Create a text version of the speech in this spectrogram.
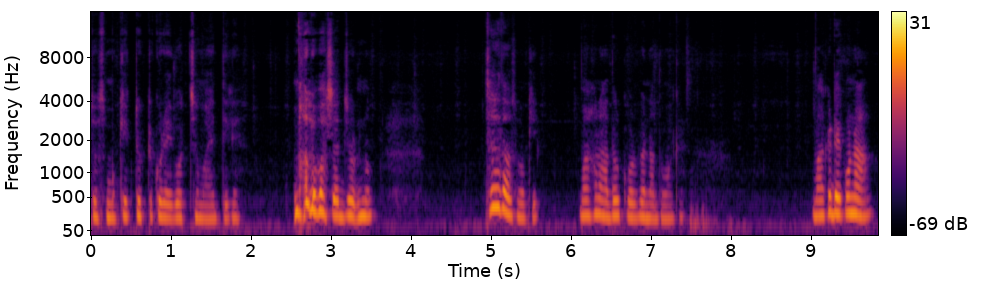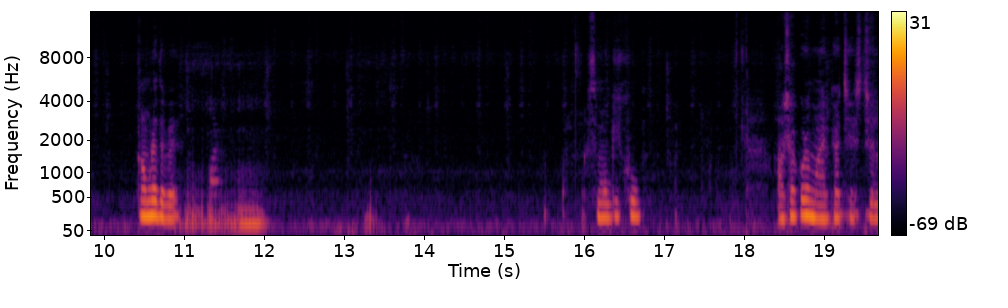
তো স্মোকি একটু একটু করে এগোচ্ছে মায়ের দিকে, ভালোবাসার জন্য। ছেড়ে দাও স্মোকি। মা এখন আদর করবে না তোমাকে। মাকে ডেকো না। কামড়ে দেবে। স্মোকি খুব আশা করে মায়ের কাছে এসেছিল।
